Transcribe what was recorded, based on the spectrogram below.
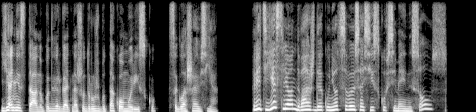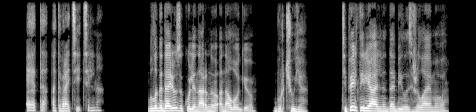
Я не стану подвергать нашу дружбу такому риску, соглашаюсь я. Ведь если он дважды окунет свою сосиску в семейный соус, это отвратительно. Благодарю за кулинарную аналогию, бурчу я. Теперь ты реально добилась желаемого.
